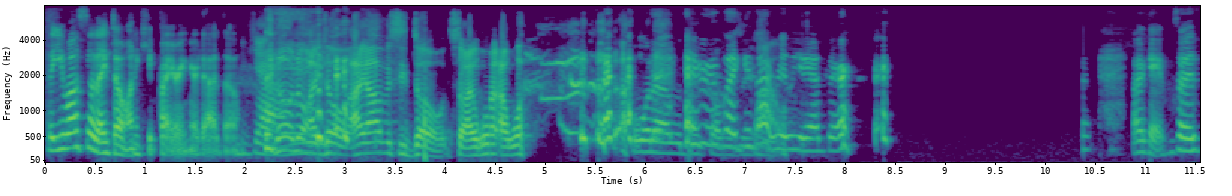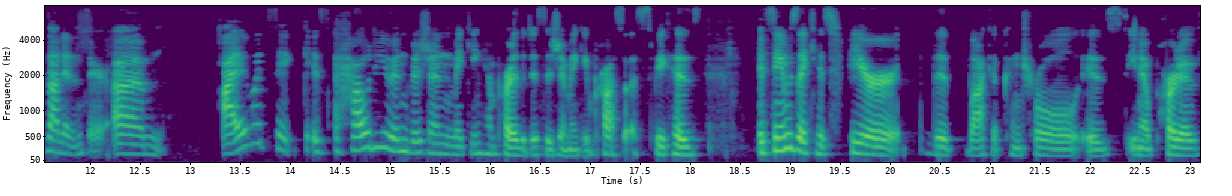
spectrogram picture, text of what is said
but you also like don't want to keep firing your dad, though. Yeah. No, no, I don't. I obviously don't. So I want I want I want to have a good I like, is that really an answer? okay, so it's not an answer. Um, I would say is how do you envision making him part of the decision making process? Because it seems like his fear, the lack of control, is you know part of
